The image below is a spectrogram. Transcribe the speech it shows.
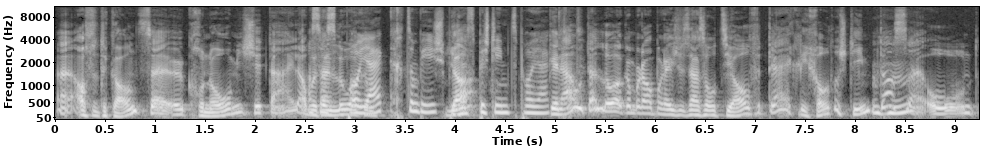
Äh, also der ganze ökonomische Teil. Aber also dann ein Projekt zum Beispiel, ja, ein bestimmtes Projekt. Genau, dann schauen wir aber, ist es auch sozialverträglich, oder? Stimmt mhm. das? Und,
